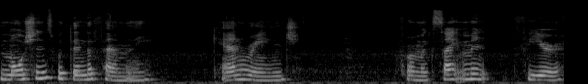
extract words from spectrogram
Emotions within the family can range from excitement, fear,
